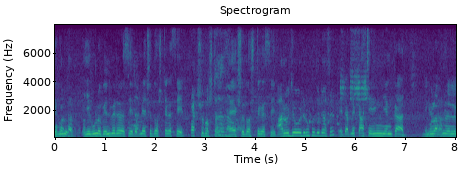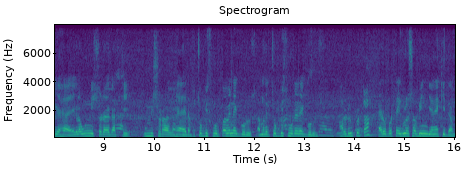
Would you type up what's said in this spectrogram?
এগুলো যেগুলো বেলভেটের আছে এটা আপনি একশো দশ টাকা সেট একশো দশ টাকা। হ্যাঁ একশো দশ টাকা সেট আর ওই যে ওইটার উপরে যেটা আছে? এটা আপনি কাচের ইন্ডিয়ান কাজ এগুলো আপনার হলো হ্যাঁ এগুলো উনিশশো টাকা কাঠি। উনিশশো টাকা হ্যাঁ এটা আপনি চব্বিশ মুট পাবেন এক গুরুষ আমাদের চব্বিশ মুটের এক গুরুষ আর ওইটার উপরটা? এর উপরটা এগুলো সব ইন্ডিয়ান একই দাম।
